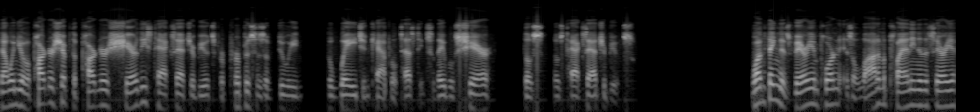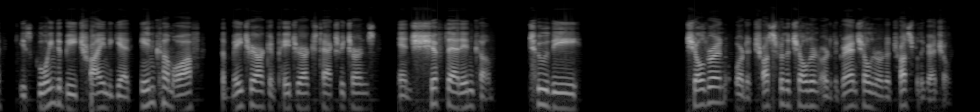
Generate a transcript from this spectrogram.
Now, when you have a partnership, the partners share these tax attributes for purposes of doing the wage and capital testing. So they will share those, those tax attributes. One thing that's very important is a lot of the planning in this area is going to be trying to get income off the matriarch and patriarch's tax returns and shift that income to the children or to trust for the children or to the grandchildren or to trust for the grandchildren.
